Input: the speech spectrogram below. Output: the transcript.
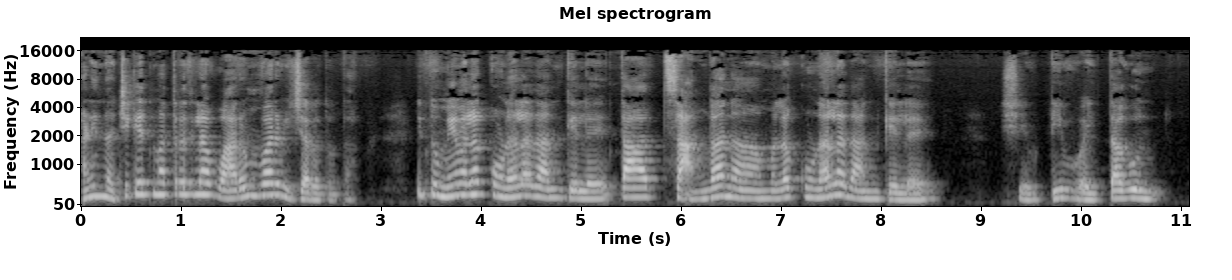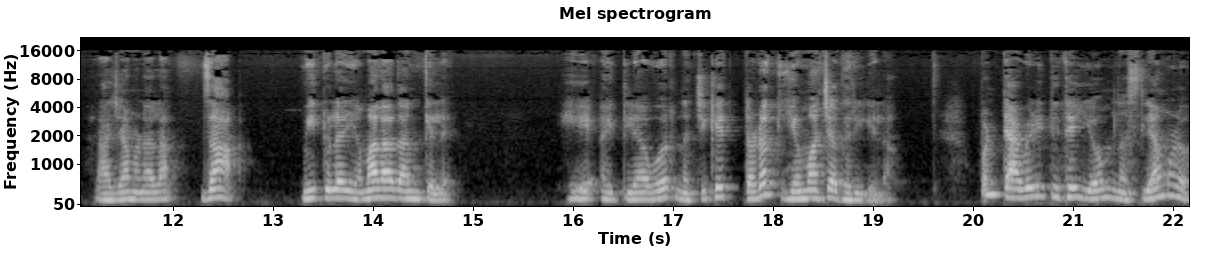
आणि नचिकेत मात्र तिला वारंवार विचारत होता की तुम्ही मला कोणाला दान केलं आहे तात सांगा ना मला कुणाला दान केलं आहे शेवटी वैतागून राजा म्हणाला जा मी तुला यमाला दान केलंय. हे ऐकल्यावर नचिकेत तडक यमाच्या घरी गेला. पण त्यावेळी तिथे यम नसल्यामुळं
